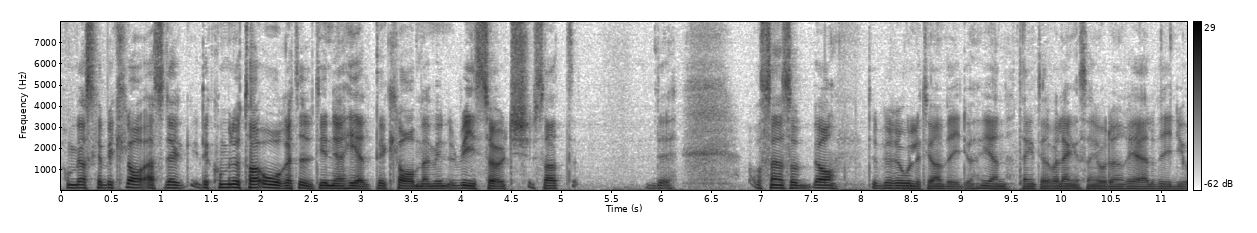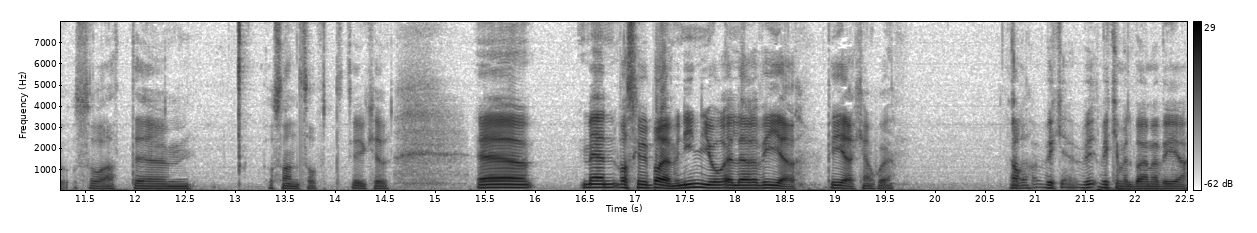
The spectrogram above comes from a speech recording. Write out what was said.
Om jag ska bli klar, alltså det, det kommer nog ta året ut innan jag helt är klar med min research. Så att... Det, och sen så, ja, det blir roligt att göra en video igen. Tänkte jag, det var länge sedan jag gjorde en rejäl video. Så att... Eh, och Sunsoft, det är ju kul. Eh, men vad ska vi börja med? Ninjor eller VR? VR kanske? Ja, vilken, vi, vi kan väl börja med VR.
